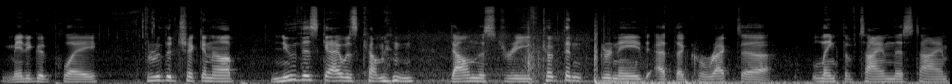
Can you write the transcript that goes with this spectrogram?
made a good play threw the chicken up knew this guy was coming down the street cooked the grenade at the correct uh, length of time this time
